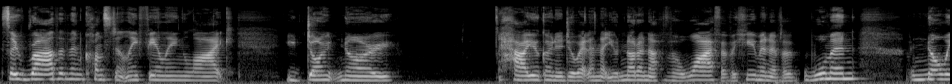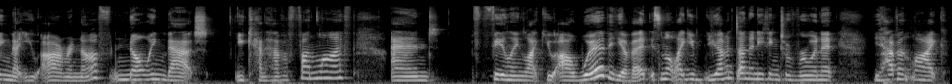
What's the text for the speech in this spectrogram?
So rather than constantly feeling like you don't know how you're going to do it and that you're not enough of a wife, of a human, of a woman, knowing that you are enough, knowing that you can have a fun life and feeling like you are worthy of it. It's not like you've, you haven't done anything to ruin it. You haven't like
